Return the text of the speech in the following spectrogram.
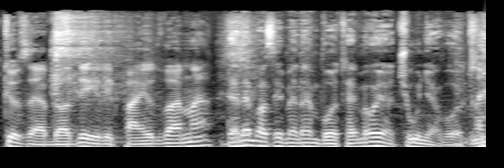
közelbe a déli pályaudvarnál. De nem azért, mert nem volt hely, mert olyan csúnya volt.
